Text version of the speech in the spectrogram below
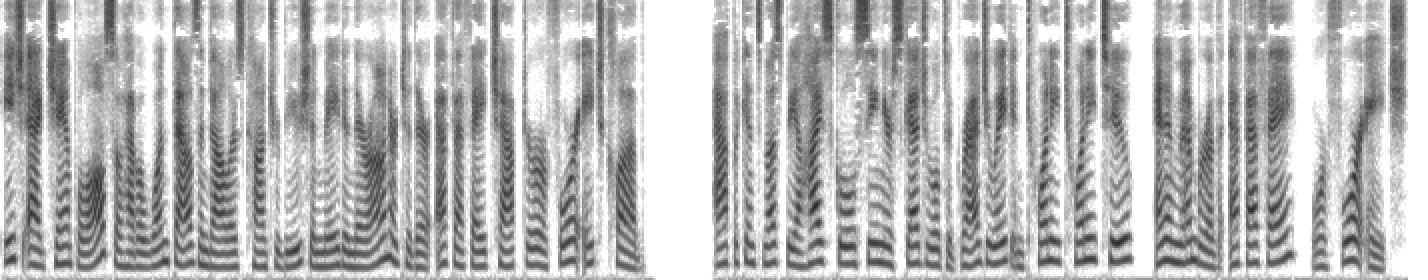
Each Ag Champ will also have a $1,000 contribution made in their honor to their FFA chapter or 4 H club. Applicants must be a high school senior scheduled to graduate in 2022 and a member of FFA or 4 H.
